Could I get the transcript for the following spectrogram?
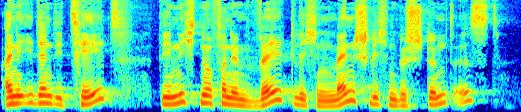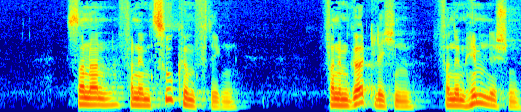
Eine Identität, die nicht nur von dem weltlichen, menschlichen bestimmt ist, sondern von dem zukünftigen, von dem göttlichen, von dem himmlischen.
